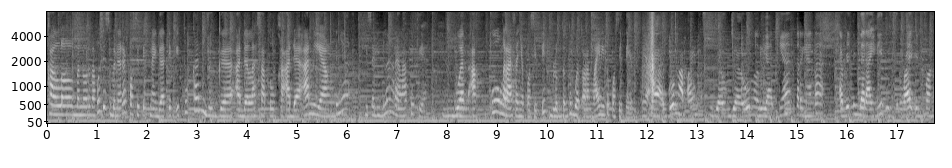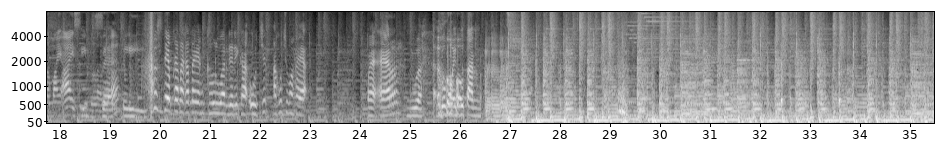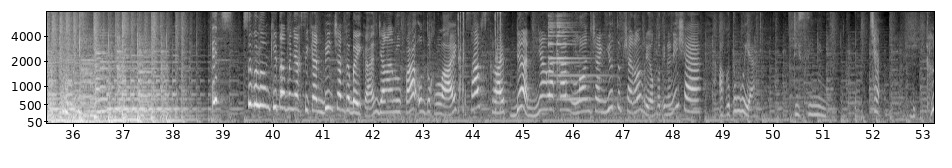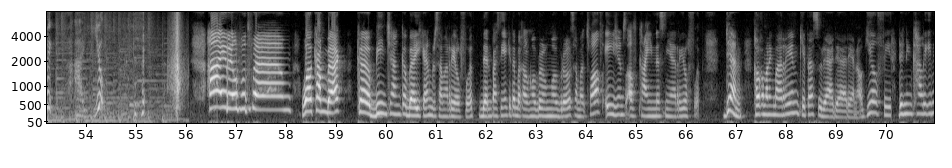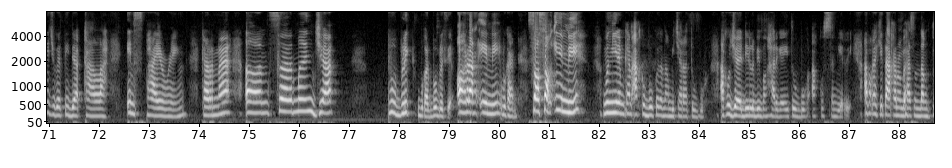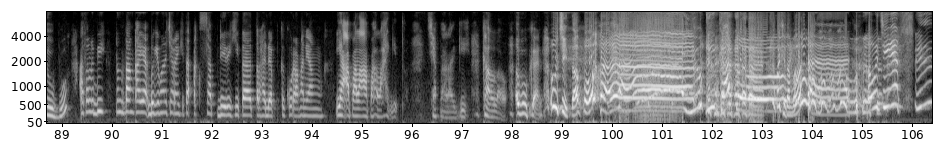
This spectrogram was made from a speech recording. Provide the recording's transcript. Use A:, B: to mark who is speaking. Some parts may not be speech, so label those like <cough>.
A: Kalau menurut aku sih sebenarnya positif negatif itu kan juga adalah satu keadaan yang tentunya bisa dibilang relatif ya. Buat aku ngerasanya positif, belum tentu buat orang lain itu positif.
B: ya, ya gue ngapain mesti jauh-jauh ngelihatnya ternyata everything that I need is right in front of my eyes gitu lah ya
A: Exactly.
C: Terus setiap kata-kata yang keluar dari Kak Ucit, aku cuma kayak PR gua, gua mau <laughs> ikutan. Menyaksikan bincang kebaikan, jangan lupa untuk like, subscribe, dan nyalakan lonceng YouTube channel Real Food Indonesia. Aku tunggu ya. Di sini nih, pencet, diklik, ayo. <laughs> Hai Real Food Fam, welcome back ke Bincang Kebaikan bersama Real Food. Dan pastinya kita bakal ngobrol-ngobrol sama 12 Agents of Kindness-nya Real Food. Dan kalau kemarin-kemarin kita sudah ada Ariana Ogilvy dan yang kali ini juga tidak kalah inspiring. Karena em, semenjak publik bukan publik sih orang ini bukan sosok ini mengirimkan aku buku tentang bicara tubuh aku jadi lebih menghargai tubuh aku sendiri. Apakah kita akan membahas tentang tubuh atau lebih tentang kayak bagaimana caranya kita accept diri kita terhadap kekurangan yang ya apalah apalah gitu siapa lagi kalau bukan Ucita Poha Yuki Kato Ucita Poha Ucit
